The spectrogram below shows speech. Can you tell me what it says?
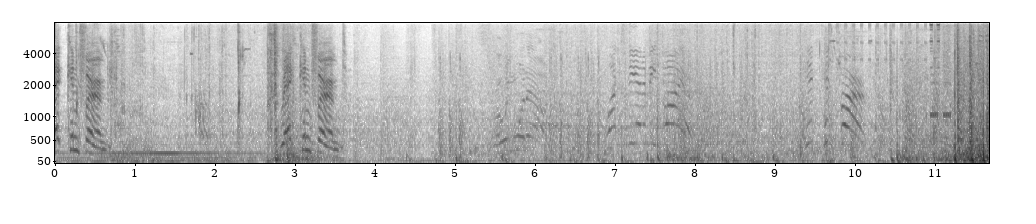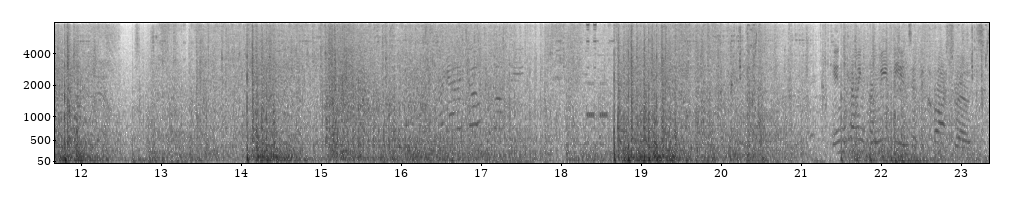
Wreck confirmed. Wreck confirmed. Throwing one out. Watch the enemy fire. Hit confirmed. I gotta go, Fuzzy. Incoming Prometheans at the crossroads.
